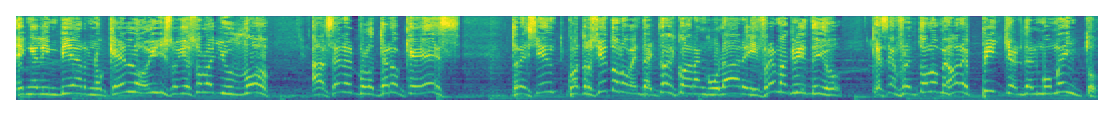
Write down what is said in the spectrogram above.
en el invierno, que él lo hizo y eso lo ayudó a ser el pelotero que es. 300, 493 cuadrangulares y Fred McGriff dijo que se enfrentó a los mejores pitchers del momento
